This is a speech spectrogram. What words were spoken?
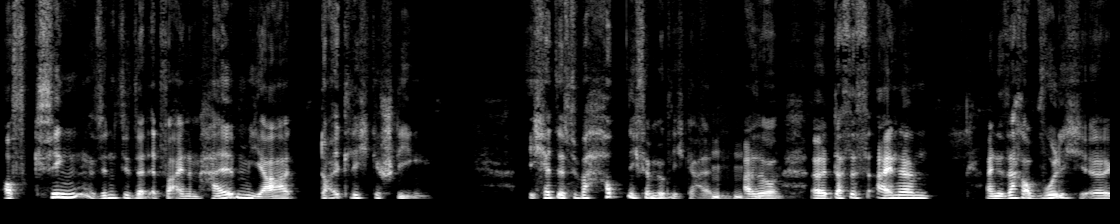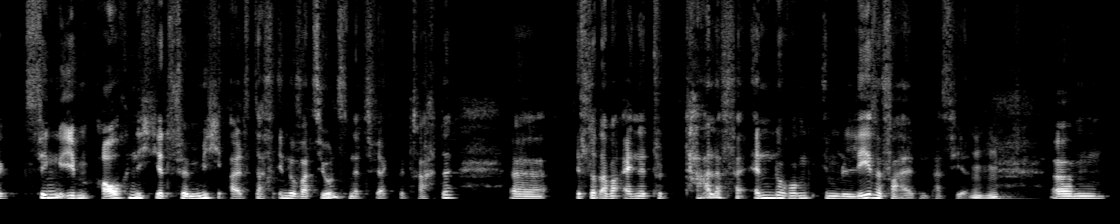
auf Xing sind sie seit etwa einem halben Jahr deutlich gestiegen. Ich hätte es überhaupt nicht für möglich gehalten. Also äh, das ist eine, eine Sache, obwohl ich äh, Xing eben auch nicht jetzt für mich als das Innovationsnetzwerk betrachte, äh, ist dort aber eine totale Veränderung im Leseverhalten passiert. Mhm. Ähm,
